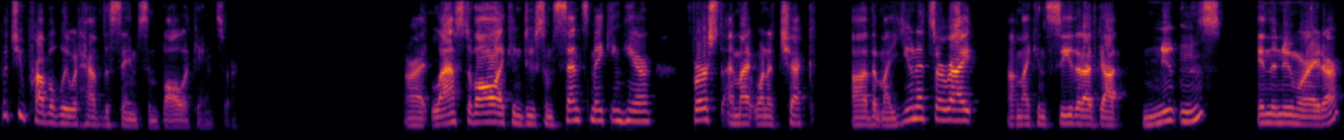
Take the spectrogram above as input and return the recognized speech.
but you probably would have the same symbolic answer. All right, last of all, I can do some sense making here. First, I might want to check uh, that my units are right. Um, I can see that I've got newtons in the numerator.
